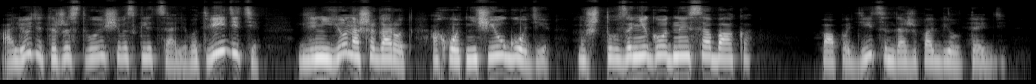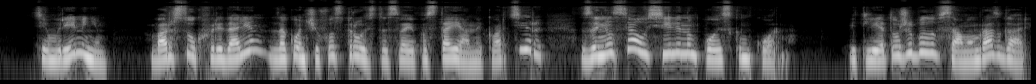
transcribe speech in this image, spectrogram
А люди торжествующе восклицали. «Вот видите, для нее наш огород — охотничьи угодья. Ну что за негодная собака!» Папа Дитсон даже побил Тедди. Тем временем барсук Фридолин, закончив устройство своей постоянной квартиры, занялся усиленным поиском корма. Ведь лето уже было в самом разгаре,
